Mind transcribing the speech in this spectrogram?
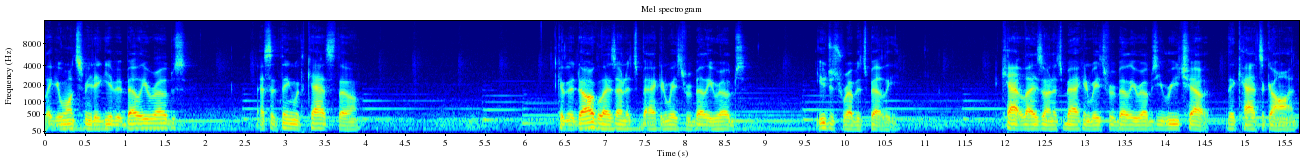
like it wants me to give it belly rubs. That's the thing with cats, though. Because a dog lies on its back and waits for belly rubs. You just rub its belly. A cat lies on its back and waits for belly rubs. You reach out, the cat's gone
